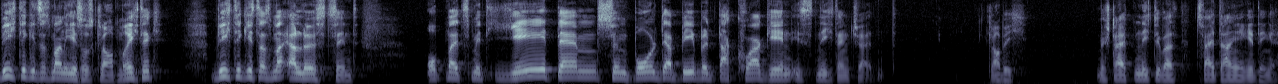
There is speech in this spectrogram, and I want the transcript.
Wichtig ist, dass wir an Jesus glauben, richtig? Wichtig ist, dass wir erlöst sind. Ob wir jetzt mit jedem Symbol der Bibel d'accord gehen, ist nicht entscheidend. Glaube ich. Wir streiten nicht über zweitrangige Dinge.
